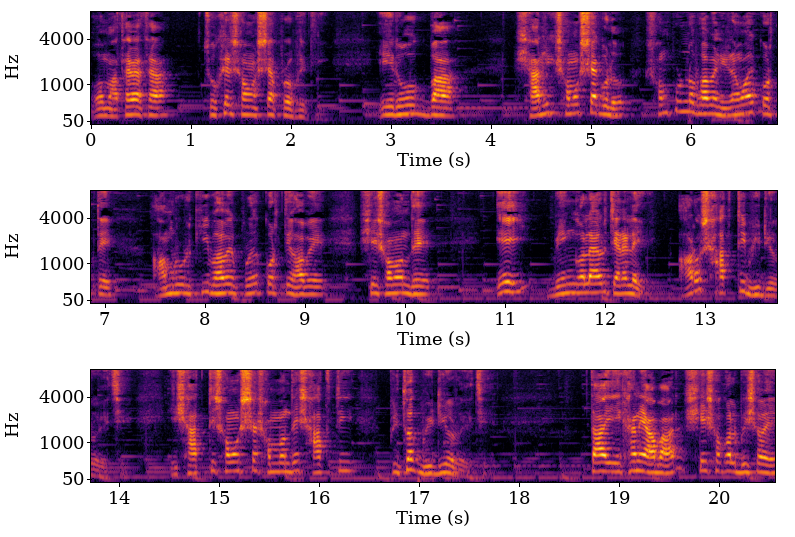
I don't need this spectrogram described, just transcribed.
ও মাথা ব্যথা, চোখের সমস্যা প্রভৃতি। এই রোগ বা শারীরিক সমস্যাগুলো সম্পূর্ণভাবে নিরাময় করতে আমরুল কীভাবে প্রয়োগ করতে হবে সে সম্বন্ধে এই বেঙ্গলায়ুর চ্যানেলেই আরও সাতটি ভিডিও রয়েছে। এই সাতটি সমস্যা সম্বন্ধে সাতটি পৃথক ভিডিও রয়েছে। তাই এখানে আবার সে সকল বিষয়ে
